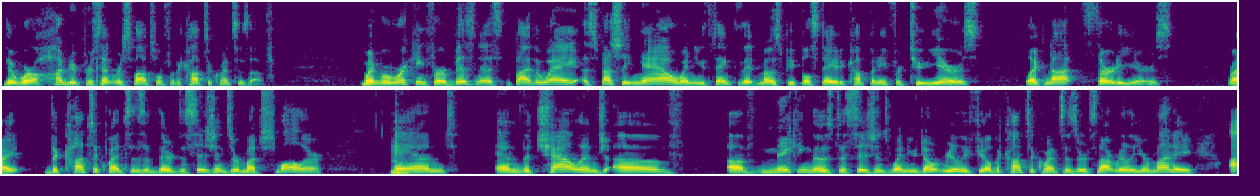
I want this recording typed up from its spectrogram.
that we're 100% responsible for the consequences of when we're working for a business by the way especially now when you think that most people stay at a company for 2 years like not 30 years right the consequences of their decisions are much smaller mm. and and the challenge of of making those decisions when you don't really feel the consequences or it's not really your money. I,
